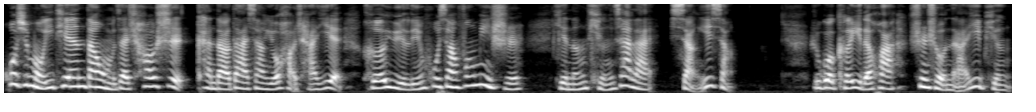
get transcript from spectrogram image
或许某一天，当我们在超市看到大象友好茶叶和雨林互相蜂蜜时，也能停下来想一想。如果可以的话，顺手拿一瓶，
